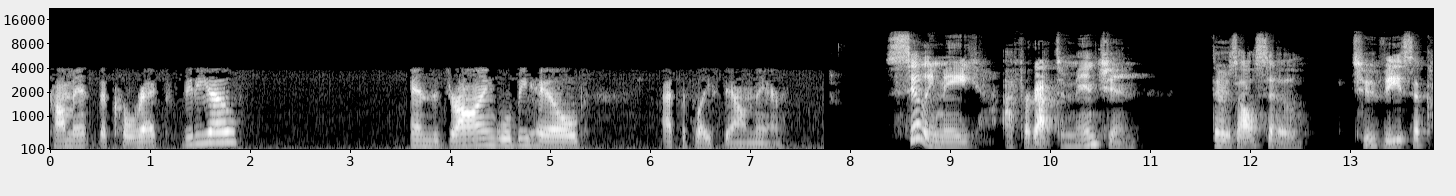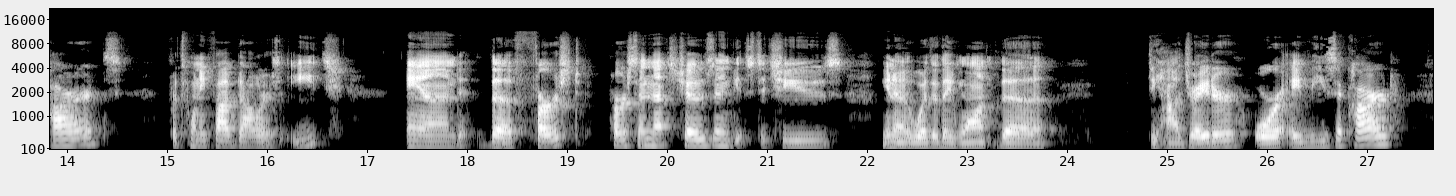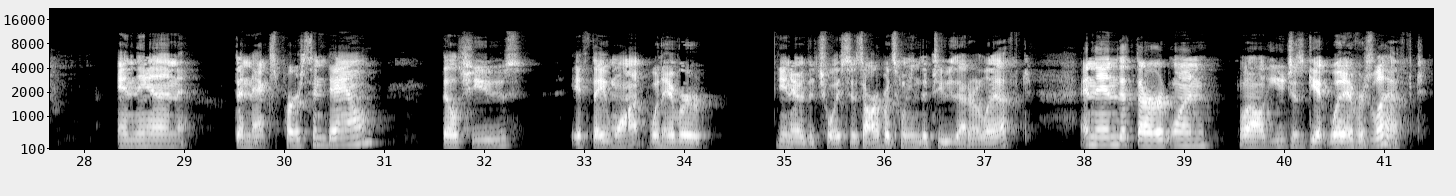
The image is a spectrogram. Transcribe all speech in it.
comment the correct video, and the drawing will be held at the place down there. Silly me, I forgot to mention there's also two Visa cards for $25 each and the first person that's chosen gets to choose, you know, whether they want the dehydrator or a Visa card. And then the next person down, they'll choose if they want whatever, you know, the choices are between the two that are left. And then the third one, well, you just get whatever's left.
